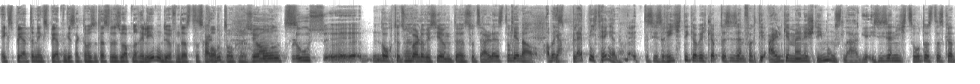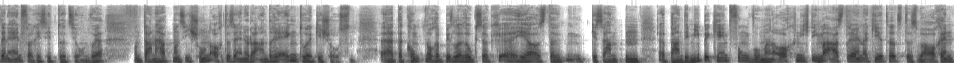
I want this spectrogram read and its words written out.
Expertinnen und Experten gesagt haben, also dass wir das überhaupt noch erleben dürfen, dass das Kalte kommt. Progression und plus äh, noch dazu ja. Valorisierung der Sozialleistung. Genau, aber ja. es bleibt nicht hängen. Das ist richtig, aber ich glaube, das ist einfach die allgemeine Stimmungslage. Es ist ja nicht so, dass das gerade eine einfache Situation war. Und dann hat man sich schon auch das eine oder andere Eigentor geschossen. Äh, da kommt noch ein bisschen ein Rucksack äh, her aus der gesamten äh, Pandemiebekämpfung, wo man auch nicht immer astrein agiert hat. Das war auch ein,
